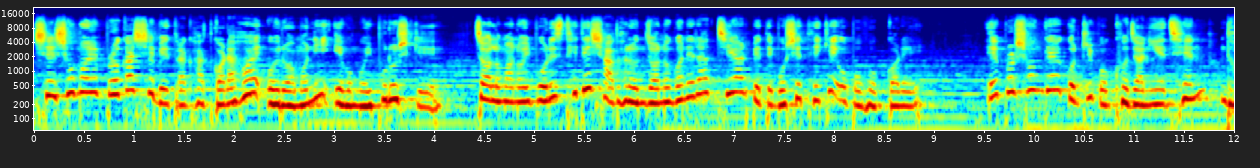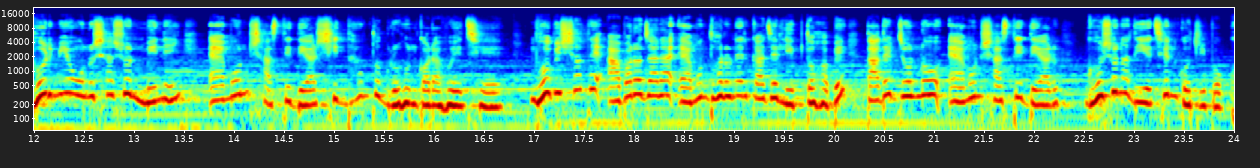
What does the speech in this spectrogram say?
সে সময়ে প্রকাশ্যে বেত্রাঘাত করা হয় ওই রমণী এবং ওই পুরুষকে। চলমান ওই পরিস্থিতি সাধারণ জনগণেরা চেয়ার পেতে বসে থেকে উপভোগ করে। এ প্রসঙ্গে কর্তৃপক্ষ জানিয়েছেন, ধর্মীয় অনুশাসন মেনেই এমন শাস্তি দেওয়ার সিদ্ধান্ত গ্রহণ করা হয়েছে। ভবিষ্যতে আবারও যারা এমন ধরনের কাজে লিপ্ত হবে, তাদের জন্য এমন শাস্তি দেওয়ার ঘোষণা দিয়েছেন কর্তৃপক্ষ।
